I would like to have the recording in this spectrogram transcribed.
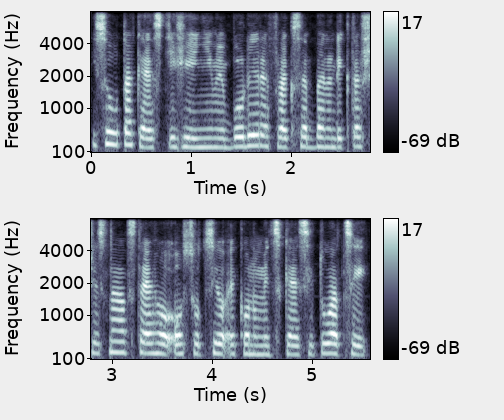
jsou také stěžejními body reflexe Benedikta XVI. o socioekonomické situaci.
